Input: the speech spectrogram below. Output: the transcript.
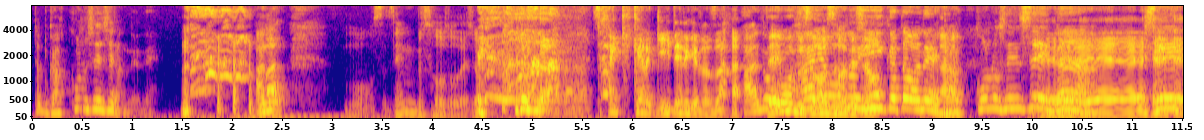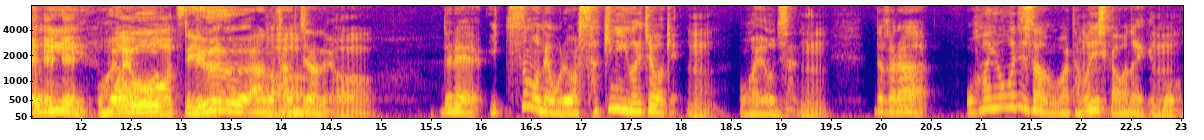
多分学校の先生なんだよね。あの、もう全部想像でしょ。さっきから聞いてるけどさ。あの、全部想像でしょ。言い方はね、学校の先生がへー。生徒におはようっていうあの感じなのよ。よでね、いつもね、俺は先に言われちゃうわけ。うん。おはようおじさんに。ん。だから、おはようおじさんはたまにしか会わないけど、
